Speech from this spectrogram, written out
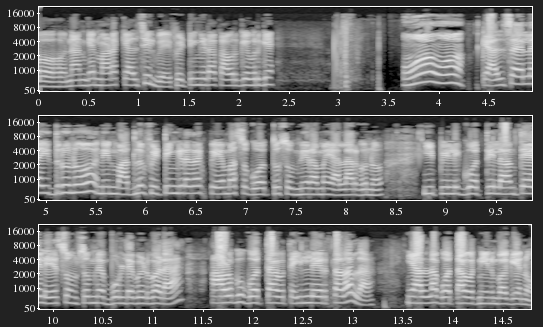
ಓಹ್, ನನ್ಗೇನ್ ಮಾಡಕ್ ಕೆಲಸ ಇಲ್ವೇ? ಫಿಟ್ಟಿಂಗ್ ಇಡಕ್ ಅವ್ರಿಗೆ ಇವ್ರಿಗೆ ಹ್ಞೂ ಕೆಲಸ ಎಲ್ಲ ಇದ್ರೂ ನಿನ್ ಮೊದ್ಲು ಫಿಟ್ಟಿಂಗ್ ಇಡೋದಕ್ಕೆ ಫೇಮಸ್ ಗೊತ್ತು ಸುಮ್ನಿರಮ್ಮ ಎಲ್ಲಾರ್ಗು ಈ ಪೀಳಿಗೆ ಗೊತ್ತಿಲ್ಲ ಅಂತೇಳಿ ಸುಮ್ ಸುಮ್ನೆ ಬುಳ್ಳೆ ಬಿಡ್ಬೇಡ. ಅವಳಿಗೂ ಗೊತ್ತಾಗುತ್ತೆ, ಇಲ್ಲೇ ಇರ್ತಾಳಲ್ಲ. ಎಲ್ಲ ಗೊತ್ತಾಗುತ್ತೆ ನಿನ್ ಬಗ್ಗೆನು.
